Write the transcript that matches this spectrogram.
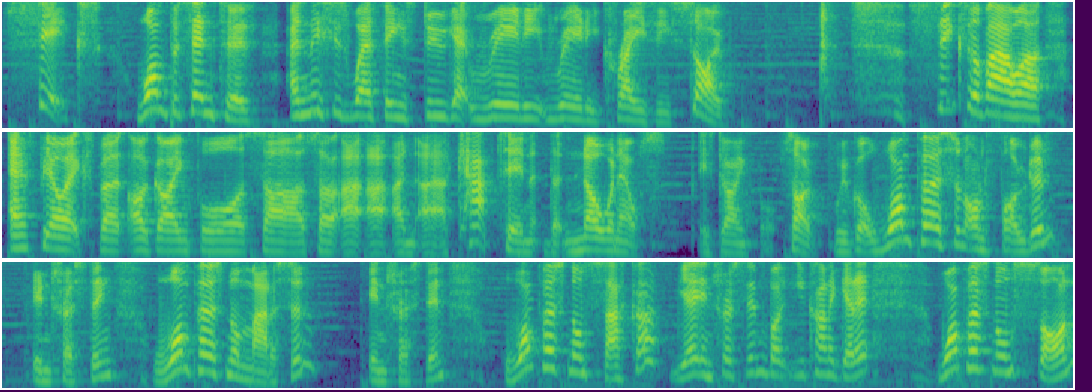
six one percenters, and this is where things do get really, really crazy. So, six of our FPL experts are going for so, so a, a, a, captain that no one else is going for. So, we've got one person on Foden, interesting. One person on Maddison, interesting. One person on Saka, yeah, interesting, but you kind of get it. One person on Son,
